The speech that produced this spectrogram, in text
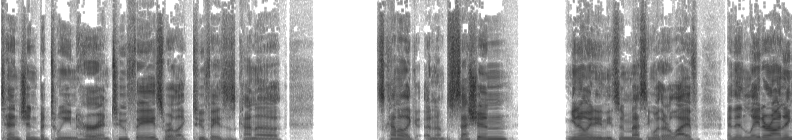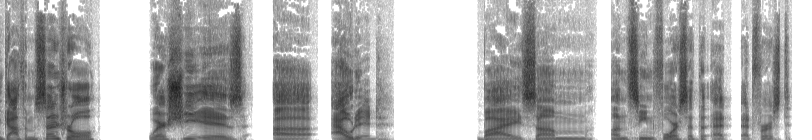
tension between her and Two Face, where like Two Face is kind of it's kind of like an obsession, you know, and he's messing with her life. And then later on in Gotham Central, where she is uh, outed by some unseen force at the at at first,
